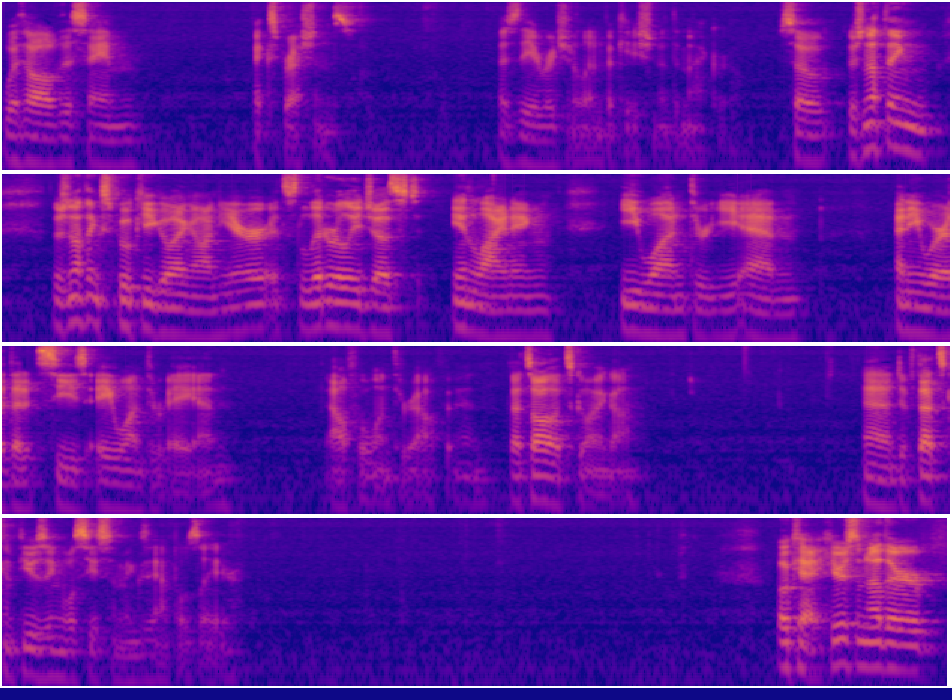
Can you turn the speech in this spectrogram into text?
with all of the same expressions as the original invocation of the macro. So there's nothing there's nothing spooky going on here. It's literally just inlining E1 through En anywhere that it sees A1 through AN, alpha 1 through alpha n. That's all that's going on. And if that's confusing, we'll see some examples later. Okay, here's another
